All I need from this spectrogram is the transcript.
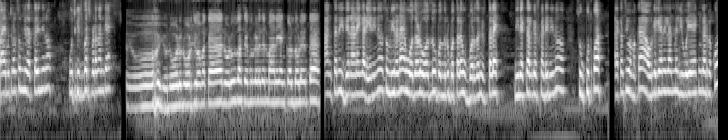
ಬಾಯಿ ಮುಚ್ಕೊಂಡು ಸುಮ್ಮನೆ ಕೈ ನೀನು. ಉಚ್ಗಿಚ್ ಬರ್ಸ್ಬೇಡ ನನಗೆ. ಅಯ್ಯೋ ಅಯ್ಯೋ ನೋಡು ನೋಡ್ತೀವ ಮಕ್ಕ ನೋಡು ಸಸೆ ಮುನ್ಗಳಿದ ಮಾನ ಹೆಂಗ್ ಕಳ್ದವಳೆ ಅಂತ. ಅಂತಾನೆ ಇದೇ ನಾಳೆ ಹೆಂಗೆ ಅಡಿಗೆ ನೀನು? ಸುಮ್ಮನಿರಣ ಓದೋಳು ಓದ್ಲು ಬಂದ್ರು ಬತ್ತಾಳೆ ಉಬ್ಬರ್ದಲ್ಲಿ ಇರ್ತಾಳೆ. ನೀನು ಯಾಕೆ ತಲೆಗೆಡ್ಸ್ಕೊಂಡೆ ನೀನು? ಸುಮ್ ಕೂತ್ಕೋ. ಯಾಕಂತ ಮಕ್ಕ? ಅವ್ರಿಗೆ ಏನಿಲ್ಲ ಅಂದ್ಮೇಲೆ ಇವ ಹೆಂಗೆ ಆಡ್ಬೇಕು?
